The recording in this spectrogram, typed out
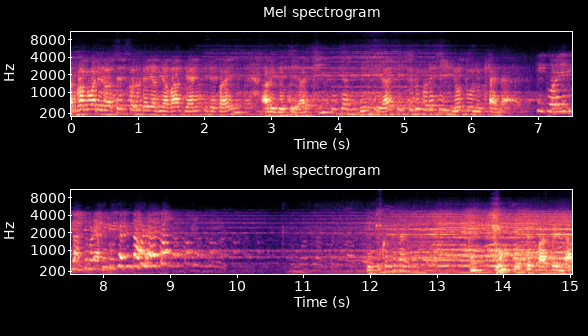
আর ভগবানের অশেষ আমি আবার জ্ঞান ফিরে পাই। আমি বেঁচে আছি কিন্তু আমি বেঁচে আছি শুরু করেছি নতুন খেলা। কিছু করতে পারবেন না।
